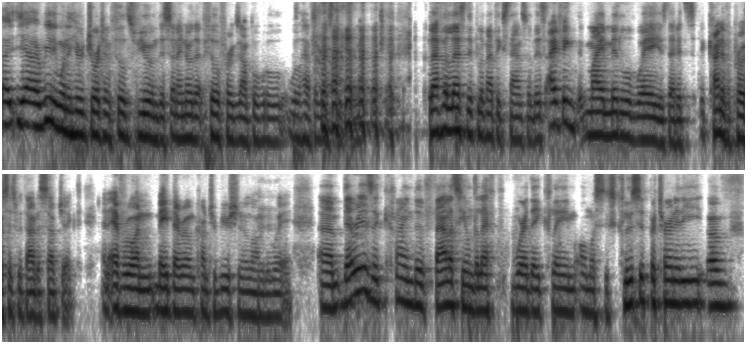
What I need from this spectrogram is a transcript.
uh, yeah, I really want to hear George and Phil's view on this, and I know that Phil, for example, will will have a less diplomatic, will have a less diplomatic stance on this. I think my middle way is that it's kind of a process without a subject, and everyone made their own contribution along the mm-hmm. way. Um, there is a kind of fallacy on the left where they claim almost exclusive paternity of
